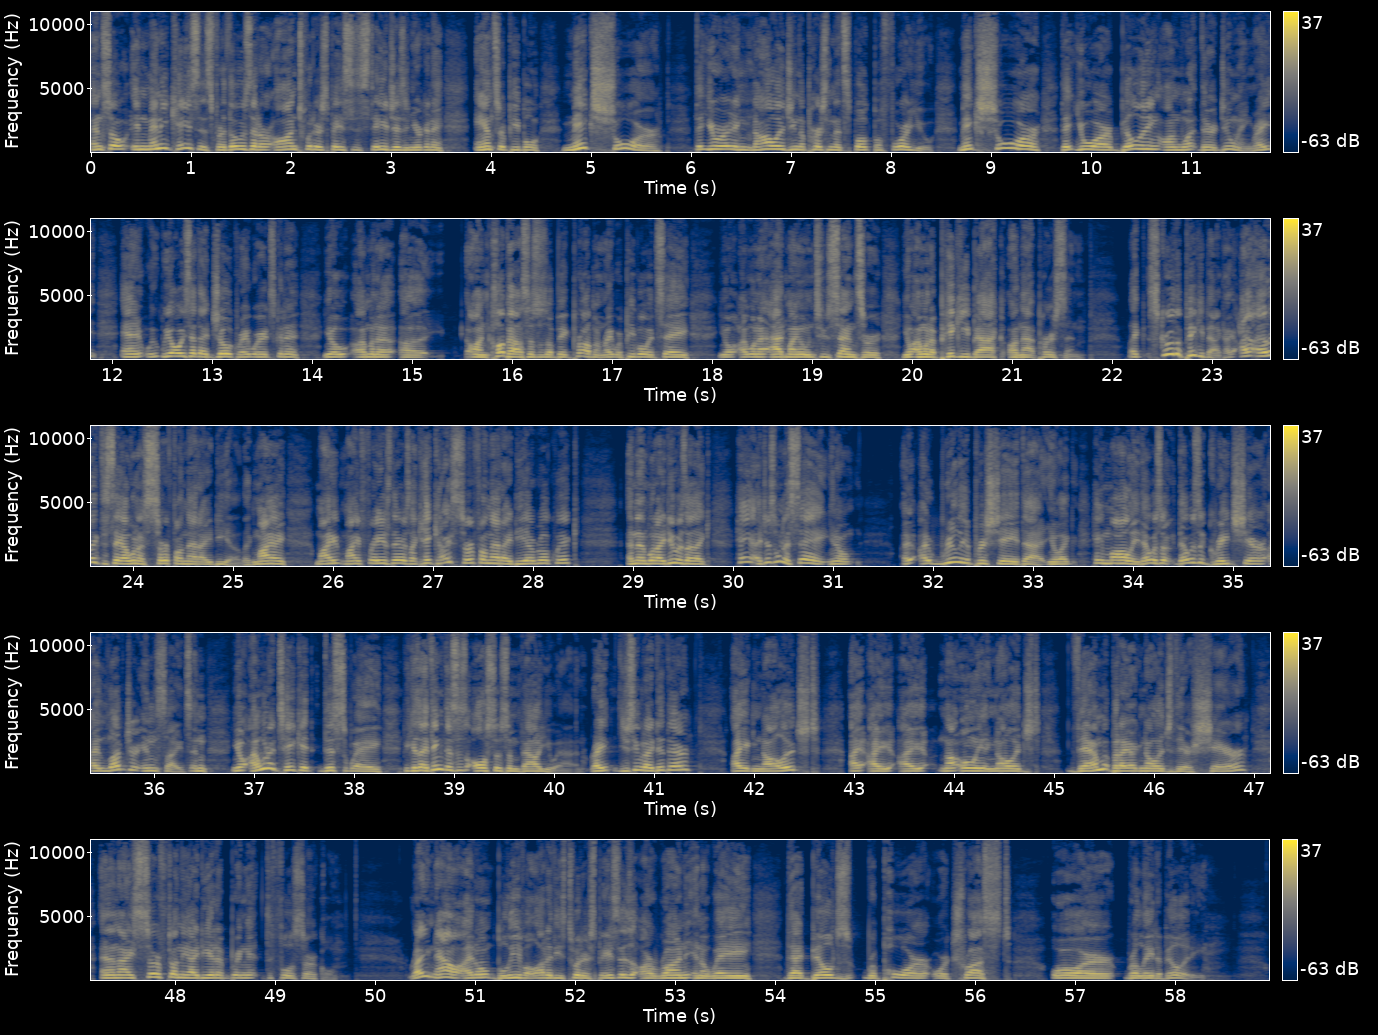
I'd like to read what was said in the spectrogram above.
And so, in many cases, for those that are on Twitter Spaces stages and you're going to answer people, make sure that you are acknowledging the person that spoke before you. Make sure that you are building on what they're doing, right? And we, we always had that joke, right, where it's to, you know, I'm to, uh, on Clubhouse, this was a big problem, right? Where people would say, you know, I want to add my own two cents or, you know, I want to piggyback on that person like screw the piggyback. I, I, like to say I want to surf on that idea. Like my my my phrase there is like, hey, can I surf on that idea real quick? And then what I do is I like, hey, I just want to say, you know, I, I really appreciate that. You know, like, hey, Molly, that was a that was a great share. I loved your insights, and you know, I want to take it this way because I think this is also some value add. Right? You see what I did there? I acknowledged. I I, I not only acknowledged them, but I acknowledged their share, and then I surfed on the idea to bring it to full circle right now, I don't believe a lot of these Twitter spaces are run in a way that builds rapport or trust or relatability.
